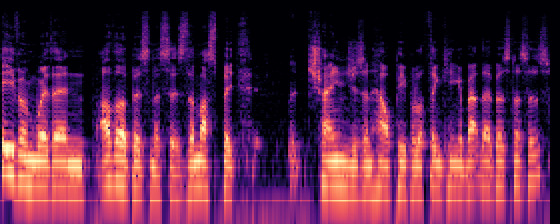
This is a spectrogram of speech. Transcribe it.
even within other businesses, there must be changes in how people are thinking about their businesses.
